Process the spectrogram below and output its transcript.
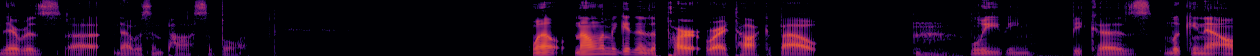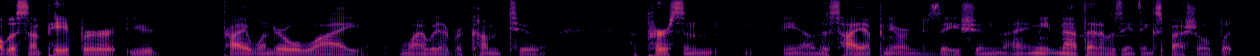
there was uh, that was impossible. Well, now let me get into the part where I talk about leaving because looking at all this on paper, you'd probably wonder well, why why would ever come to a person you know this high up in the organization. I mean, not that it was anything special, but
